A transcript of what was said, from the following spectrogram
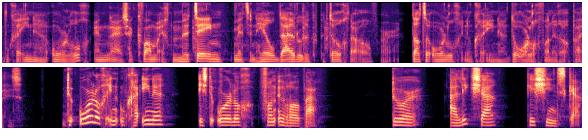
de Oekraïne-oorlog. En nou, zij kwam echt meteen met een heel duidelijk betoog daarover dat de oorlog in Oekraïne de oorlog van Europa is. De oorlog in Oekraïne is de oorlog van Europa. Door Aliksha Kishinska.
